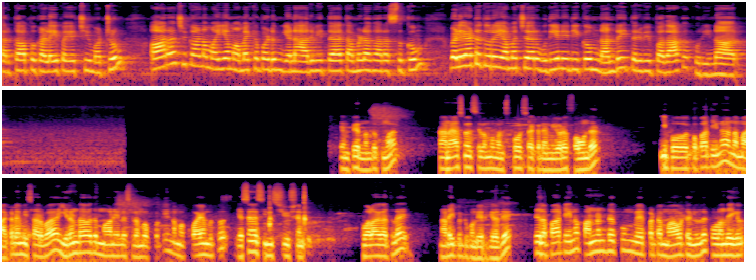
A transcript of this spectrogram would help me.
தற்காப்பு கலை பயிற்சி மற்றும் ஆராய்ச்சிக்கான மையம் அமைக்கப்படும் என அறிவித்த தமிழக அரசுக்கும் விளையாட்டுத்துறை அமைச்சர் உதயநிதிக்கும் நன்றி தெரிவிப்பதாக கூறினார். என் பேர் நந்தகுமார். நான் நேஷனல் சிலம்பம் அண்ட் ஸ்போர்ட்ஸ் அகாடமியோட ஃபவுண்டர் இப்போது இப்போ பார்த்தீங்கன்னா நம்ம அகாடமி சார்பாக இரண்டாவது மாநில சிலம்ப போட்டி நம்ம கோயம்புத்தூர் எஸ்என்எஸ் இன்ஸ்டியூஷன் வளாகத்தில் நடைபெற்று கொண்டிருக்கிறது. இதில் பார்த்தீங்கன்னா பன்னெண்டுக்கும் மேற்பட்ட மாவட்டங்களில் குழந்தைகள்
